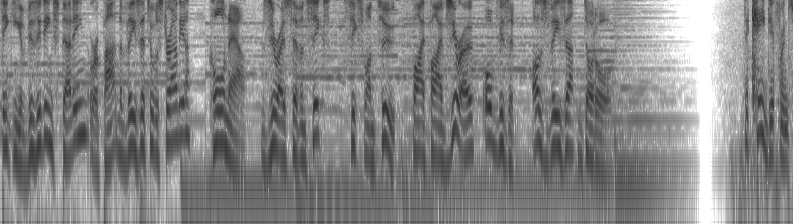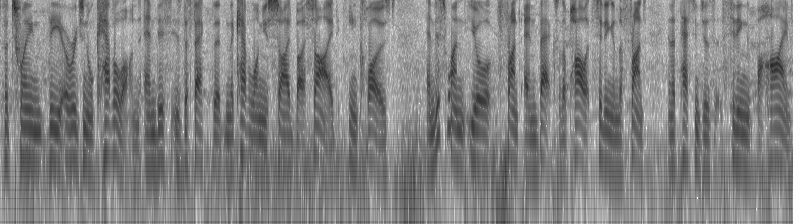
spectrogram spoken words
Thinking of visiting, studying, or a partner visa to Australia? Call now 076 612 550 or visit ozvisa.org. The key difference between the original Cavalon and this is the fact that in the Cavalon you're side by side, enclosed, and this one you're front and back, so the pilot sitting in the front and the passengers sitting behind.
